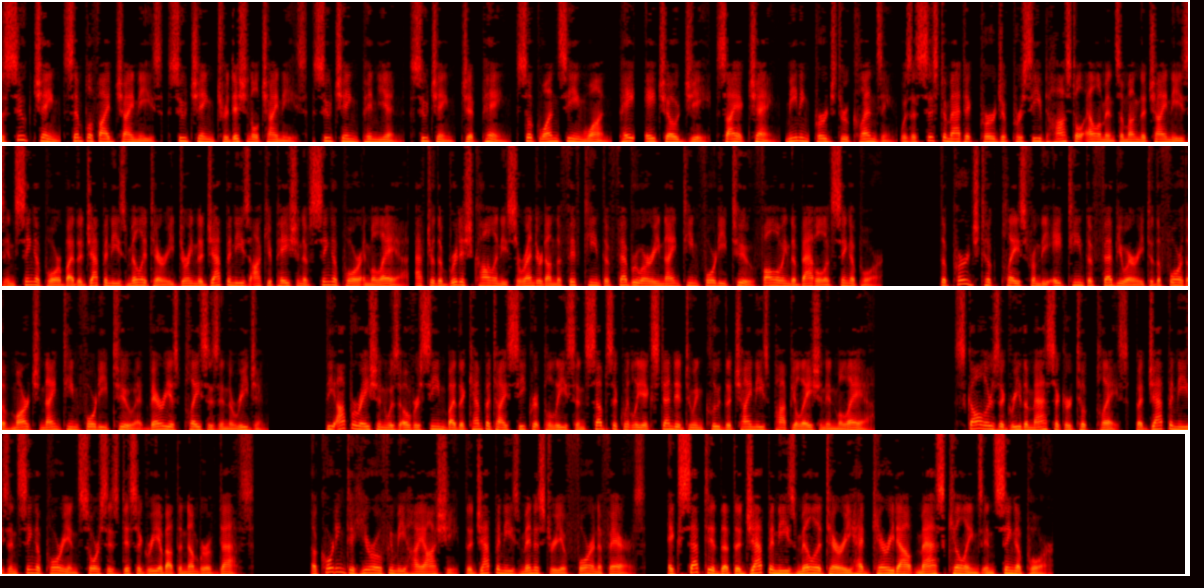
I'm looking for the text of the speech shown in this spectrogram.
The Suk-Ching simplified Chinese, Su-Ching traditional Chinese, Su-Ching pinyin, Su-Ching, Jit-Ping, Suk-One Seeing One, Pei, Hog, Siak Cheng, meaning purge through cleansing was a systematic purge of perceived hostile elements among the Chinese in Singapore by the Japanese military during the Japanese occupation of Singapore and Malaya, after the British colony surrendered on 15 February 1942 following the Battle of Singapore. The purge took place from 18 February to 4 March 1942 at various places in the region. The operation was overseen by the Kempeitai Secret Police and subsequently extended to include the Chinese population in Malaya. Scholars agree the massacre took place, but Japanese and Singaporean sources disagree about the number of deaths. According to Hirofumi Hayashi, the Japanese Ministry of Foreign Affairs accepted that the Japanese military had carried out mass killings in Singapore.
